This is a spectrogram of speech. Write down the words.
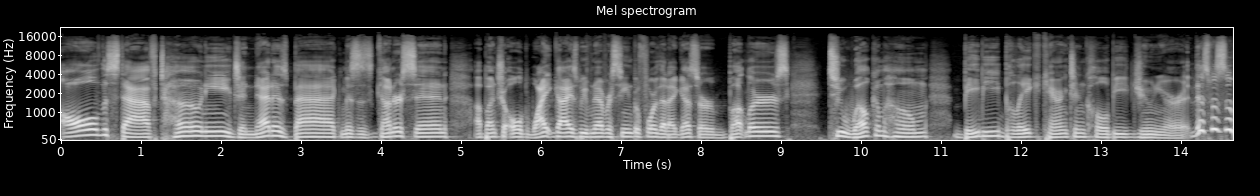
all the staff. Tony, Janetta's back, Mrs. Gunnarsson, a bunch of old white guys we've never seen before that I guess are butlers to welcome home baby Blake Carrington Colby Jr. This was a,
